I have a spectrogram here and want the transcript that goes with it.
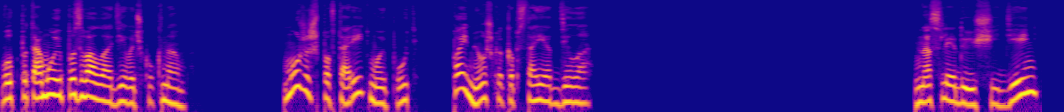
Вот потому и позвала девочку к нам. Можешь повторить мой путь, поймешь, как обстоят дела. На следующий день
